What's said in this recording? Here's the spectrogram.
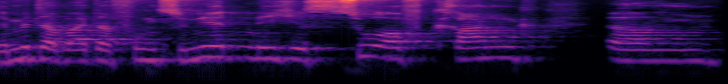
der Mitarbeiter funktioniert nicht, ist zu oft krank, ähm,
